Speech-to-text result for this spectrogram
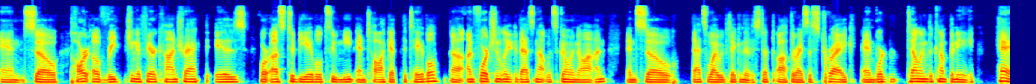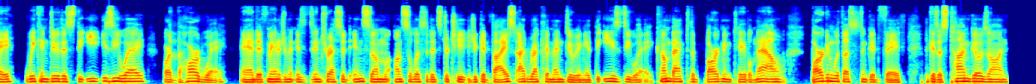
And so part of reaching a fair contract is for us to be able to meet and talk at the table. Uh, unfortunately, that's not what's going on. And so that's why we've taken the step to authorize a strike. And we're telling the company hey, we can do this the easy way or the hard way. And if management is interested in some unsolicited strategic advice, I'd recommend doing it the easy way. Come back to the bargaining table now, bargain with us in good faith, because as time goes on,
